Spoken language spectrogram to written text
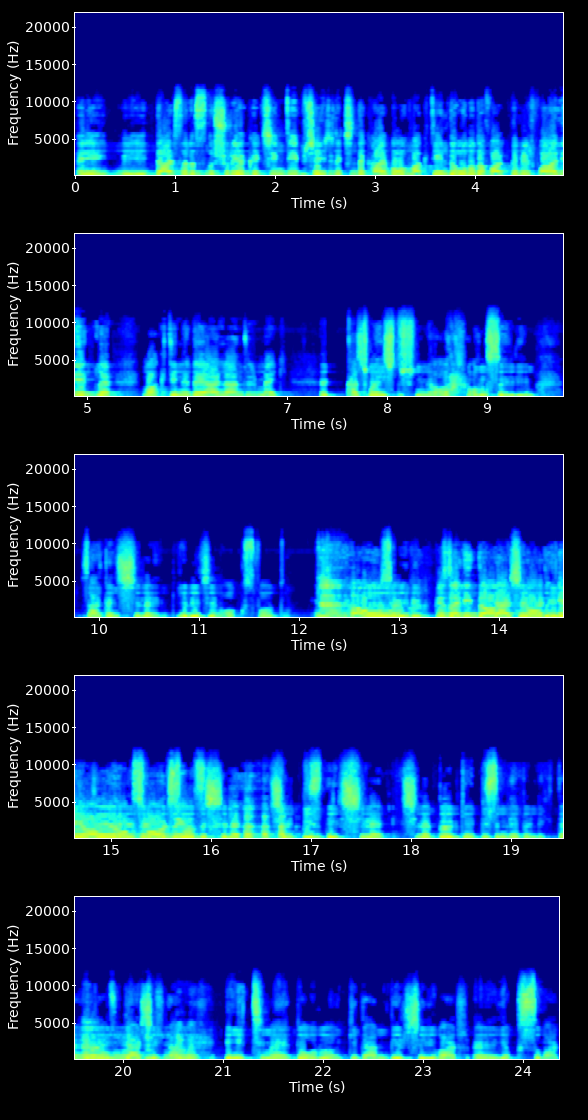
hani e, ders arasında şuraya kaçayım deyip şehrin içinde kaybolmak değil de onu da farklı bir faaliyetle vaktini değerlendirmek. E, kaçmayı hiç düşünmüyorlar onu söyleyeyim. Zaten Şile geleceğin Oxford'u. Yani Oo, söyleyeyim. Güzel iddialı bir şey Gerçekten oldu. iddialı Geleceğin Oxford'uyuz. Oxford'u Şile. Şile. Biz değil Şile. Şile bölge bizimle birlikte. Yer olarak Gerçekten eğitime doğru giden bir şeyi var, e, yapısı var,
